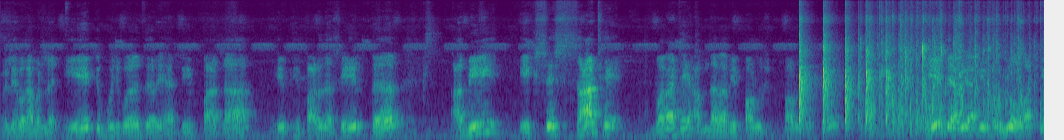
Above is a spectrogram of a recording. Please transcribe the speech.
म्हणजे हे बघा म्हणलं एक भुजबळ जर ह्यांनी पाडला हे हे पाडत असेल तर आम्ही एकशे साठ हे मराठे आमदार आम्ही पाडू पाडू शकतो. हे ज्यावेळी आम्ही बोललो वाक्य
